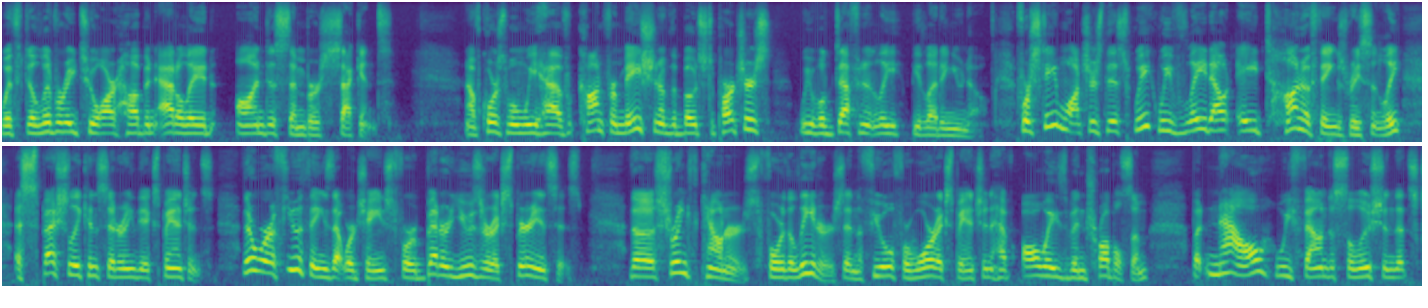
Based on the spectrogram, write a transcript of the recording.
with delivery to our hub in Adelaide on December 2nd. Now, of course, when we have confirmation of the boat's departures, we will definitely be letting you know. For Steamwatchers this week, we've laid out a ton of things recently, especially considering the expansions. There were a few things that were changed for better user experiences. The strength counters for the leaders and the Fuel for War expansion have always been troublesome, but now we found a solution that's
